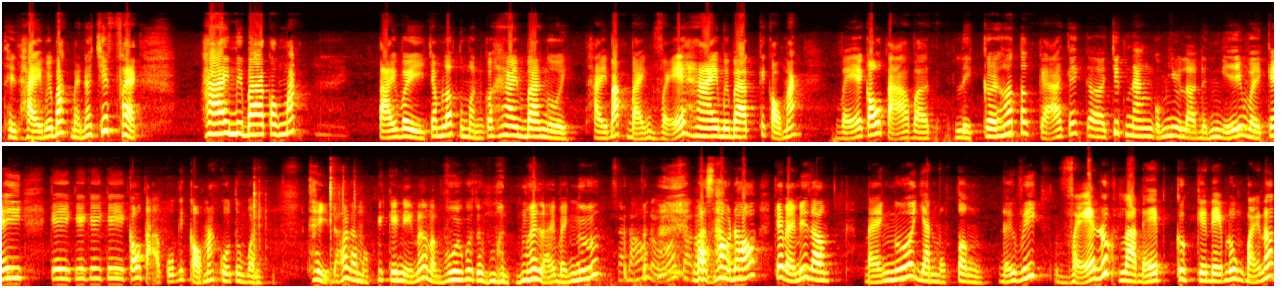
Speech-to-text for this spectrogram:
Thì thầy mới bắt bạn đó chép phạt 23 con mắt. Tại vì trong lớp tụi mình có 23 người thầy bắt bạn vẽ 23 cái cầu mắt vẽ cấu tạo và liệt kê hết tất cả các uh, chức năng cũng như là định nghĩa về cái cái cái cái cái cấu tạo của cái cầu mắt của tụi mình. Thì đó là một cái kỷ niệm rất là vui của tụi mình mới lại bạn ngứa. Sau đó nữa sau và sau đó các bạn biết không? Bạn ngứa dành một tuần để viết vẽ rất là đẹp cực kỳ đẹp luôn. Bạn đó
